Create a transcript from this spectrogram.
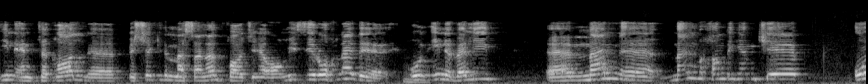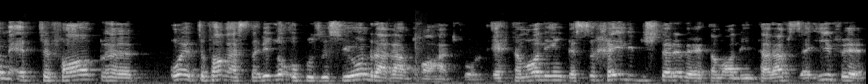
این انتقال به شکل مثلا فاجعه آمیزی رخ نده. اون اینه. ولی من من میخوام بگم که اون اتفاق او اتفاق از طریق اپوزیسیون رقم خواهد خورد. احتمال این قصه خیلی بیشتره به احتمال این طرف ضعیفه.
